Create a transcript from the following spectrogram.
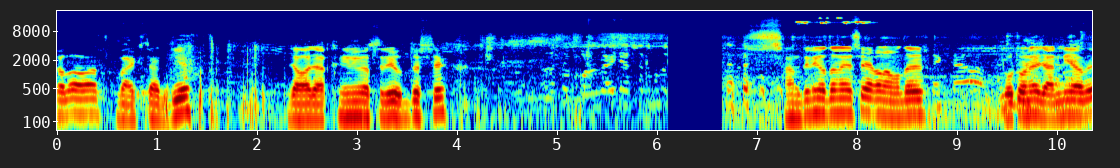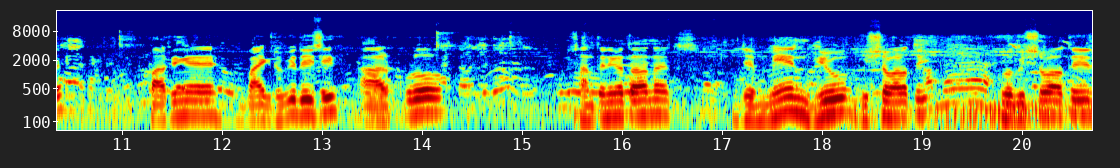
চলো আবার বাইক স্টার্ট দিয়ে যাওয়া যাক ইউনিভার্সিটির উদ্দেশ্যে। শান্তিনিকেতনে এসে এখন আমাদের টোটো নিয়ে জার্নি হবে। পার্কিংয়ে বাইক ঢুকিয়ে দিয়েছি আর পুরো শান্তিনিকেতনের যে মেন ভিউ বিশ্বভারতী, পুরো বিশ্বভারতীর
